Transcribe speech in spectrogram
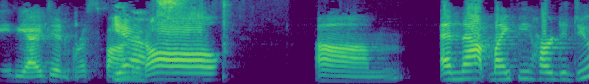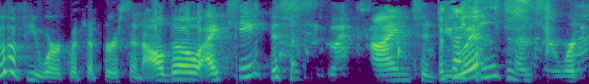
maybe I didn't respond at all. Um, and that might be hard to do if you work with the person. Although I think this is a good time to do it because is, they're working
